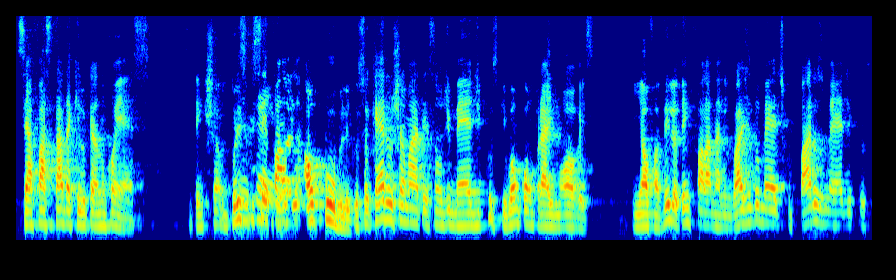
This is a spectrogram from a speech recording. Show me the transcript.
se afastar daquilo que ela não conhece. Você tem que chamar, por isso que você fala ao público. Se eu quero chamar a atenção de médicos que vão comprar imóveis em Alphaville, eu tenho que falar na linguagem do médico, para os médicos,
